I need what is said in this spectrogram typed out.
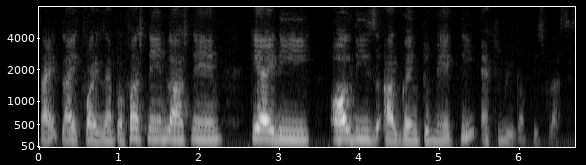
right? Like for example, first name, last name, KID, all these are going to make the attribute of these classes.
